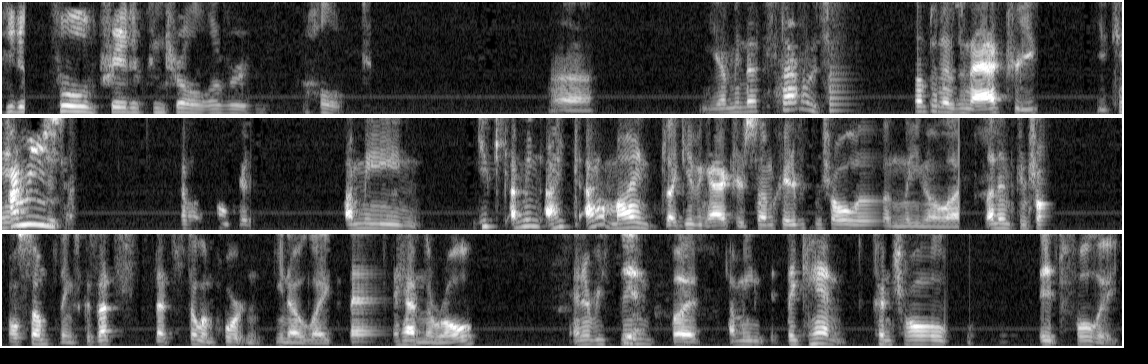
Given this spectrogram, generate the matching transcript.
He just full creative control over Hulk. Uh, yeah, I mean that's not really something as an actor you you can't I mean- just. Have a full I mean, you. I mean, I, I don't mind like giving actors some creative control and you know like let them control some things because that's that's still important. You know, like they have the role and everything, but I mean they can't control it fully.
